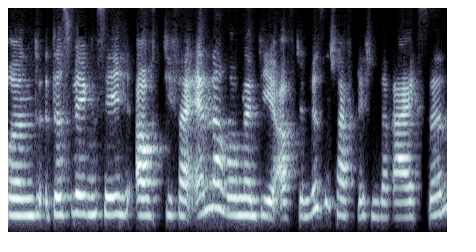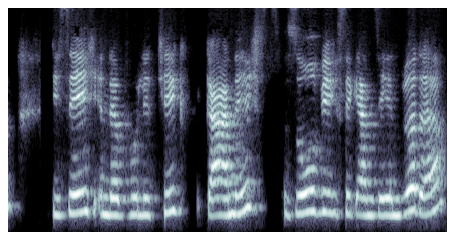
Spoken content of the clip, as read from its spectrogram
Und deswegen sehe ich auch die Veränderungen, die auf dem wissenschaftlichen Bereich sind, die sehe ich in der Politik gar nicht so, wie ich sie gern sehen würde,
